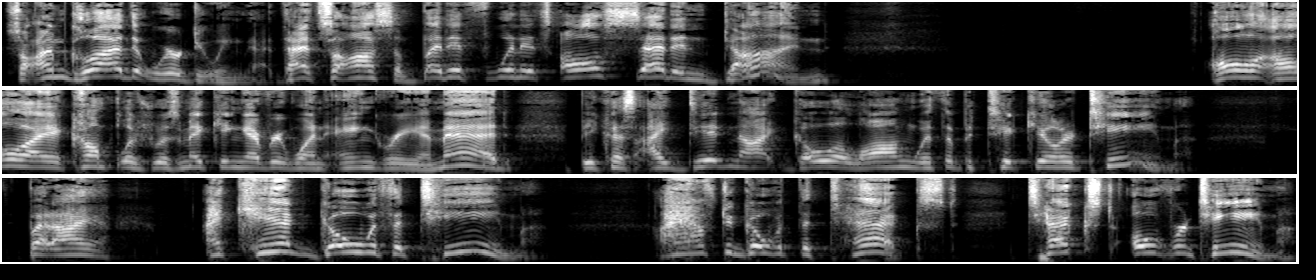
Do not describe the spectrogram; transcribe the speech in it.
So I'm glad that we're doing that. That's awesome. But if when it's all said and done, all, all I accomplished was making everyone angry and mad because I did not go along with a particular team. But I I can't go with a team. I have to go with the text. Text over team.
